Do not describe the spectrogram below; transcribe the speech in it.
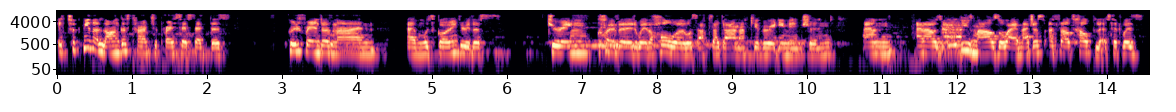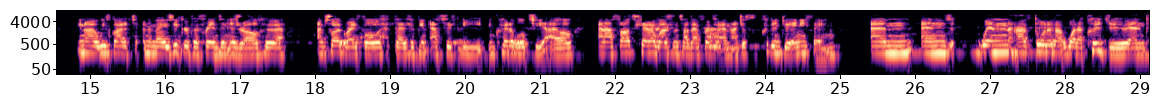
it took me the longest time to process that this good friend of mine um, was going through this during COVID where the whole world was upside down, like you've already mentioned. And, and I was all these miles away and I just, I felt helpless. It was, you know, we've got an amazing group of friends in Israel who are I'm so grateful that have been absolutely incredible to Yael. And I felt here I was in South Africa and I just couldn't do anything. And, and when I thought about what I could do and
